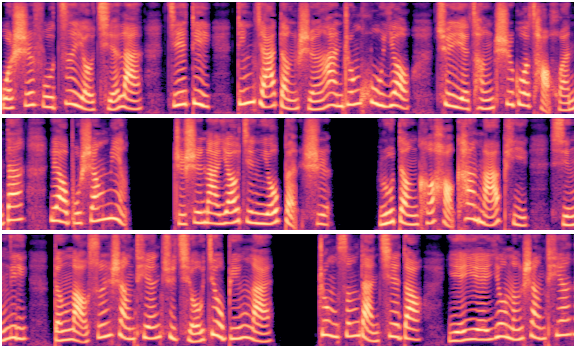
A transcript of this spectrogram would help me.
我师父自有伽蓝、揭谛、丁甲等神暗中护佑，却也曾吃过草还丹，料不伤命。只是那妖精有本事，汝等可好看马匹、行李，等老孙上天去求救兵来。众僧胆怯道：“爷爷又能上天？”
